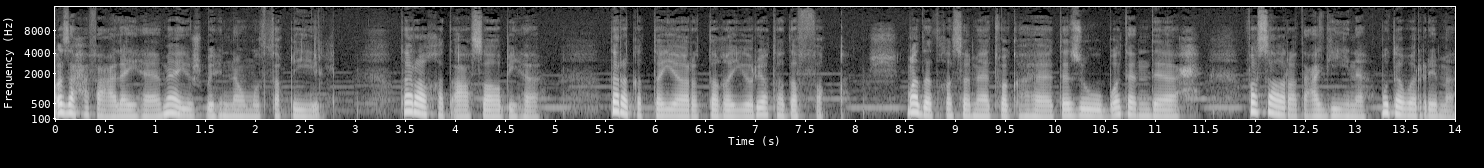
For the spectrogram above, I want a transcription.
وزحف عليها ما يشبه النوم الثقيل. تراخت أعصابها. تركت تيار التغير يتدفق. مضت قسمات وجهها تذوب وتنداح. فصارت عجينة متورمة.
